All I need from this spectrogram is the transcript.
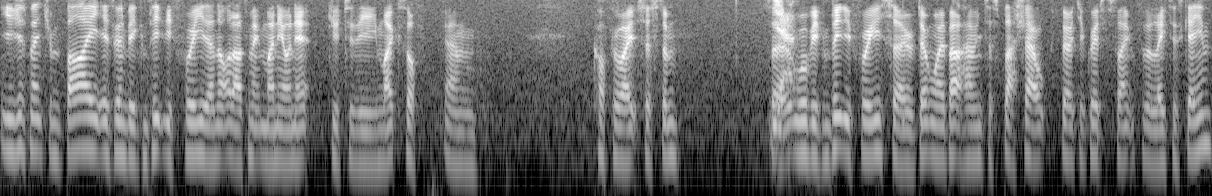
You just mentioned Buy is going to be completely free, they're not allowed to make money on it due to the Microsoft um, copyright system. So Yeah. it will be completely free, so don't worry about having to splash out 30 quid for something for the latest game.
